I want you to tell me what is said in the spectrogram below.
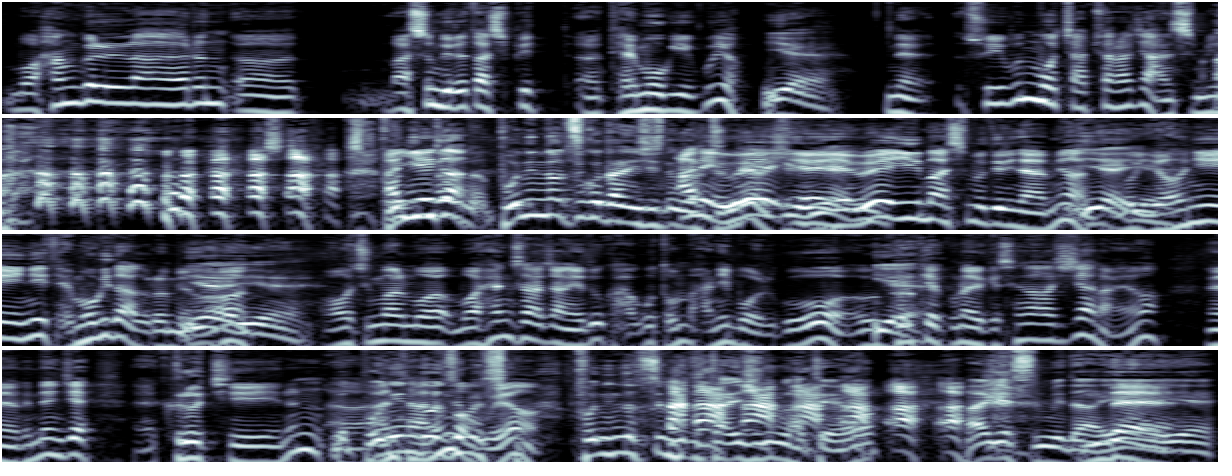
뭐 한글날은 어, 말씀드렸다시피 어, 대목이고요. 예. 네, 수입은 뭐 짭짤하지 않습니다. 아, 본인 얘가 돈, 본인 돈 쓰고 다니시는 것 아니 같은데요, 왜. 예, 예, 예. 왜이 말씀을 드리냐면 예, 뭐 예. 연예인이 대목이다 그러면 예, 예. 어 정말 뭐 뭐 행사장에도 가고 돈 많이 벌고. 그렇겠구나 이렇게 생각하시잖아요. 예, 근데 이제 예, 그렇지는 어, 본인 돈 않다는 쓰면서, 거고요. 본인 돈 쓰면서 다니시는 것 같아요. 알겠습니다. 네. 예,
